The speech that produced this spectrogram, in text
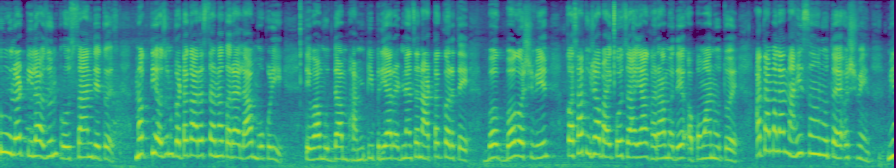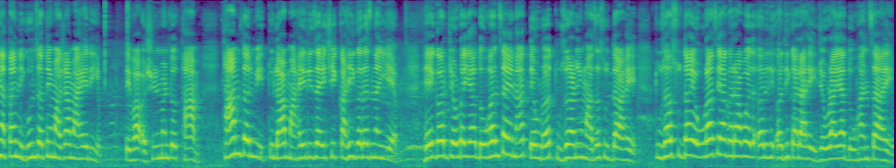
तू उलट तिला अजून प्रोत्साहन देतोयस. मग ती अजून कटकारस्थानं करायला मोकळी. तेव्हा मुद्दाम भामटी प्रिया रडण्याचं नाटक करते. बघ बघ अश्विन कसा तुझ्या बायकोचा या घरामध्ये अपमान होतोय. आता मला नाही सहन होत आहे अश्विन. मी आता निघून जाते माझ्या माहेरी. तेव्हा अश्विन म्हणतो थांब थांब तन्वी तुला माहेरी जायची काही गरज नाही आहे हे घर जेवढं या दोघांचं आहे ना तेवढं तुझं आणि माझंसुद्धा आहे. तुझासुद्धा एवढाच या घरावर अधिकार आहे जेवढा या दोघांचा आहे.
